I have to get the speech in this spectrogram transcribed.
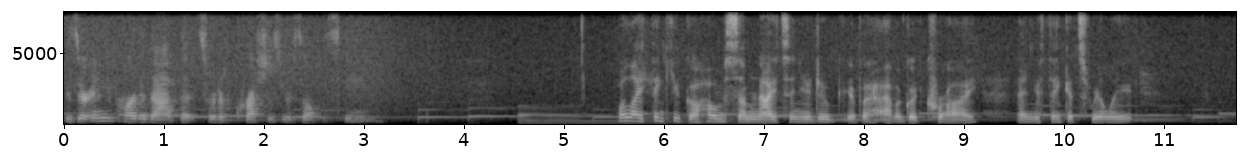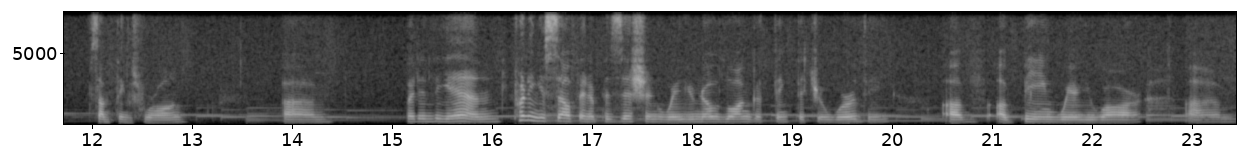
is there any part of that that sort of crushes your self-esteem? Well, I think you go home some nights and you do a, have a good cry, and you think it's really something's wrong. Um, but in the end, putting yourself in a position where you no longer think that you're worthy of, of being where you are, um,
